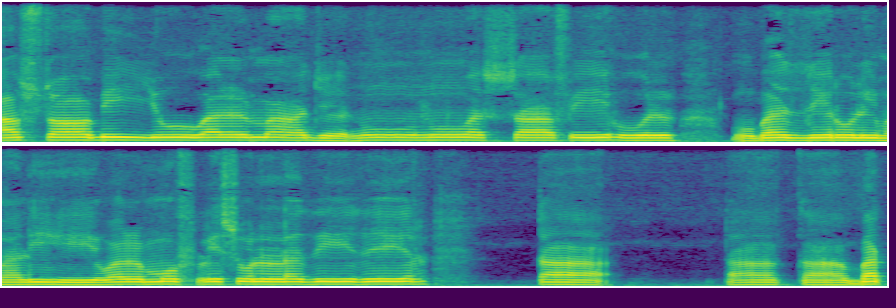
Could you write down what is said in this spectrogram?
As-sabiyyu wal majnunu was-safihul mubazziru limalihi wal muflisul ladzi dzir ta takabat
